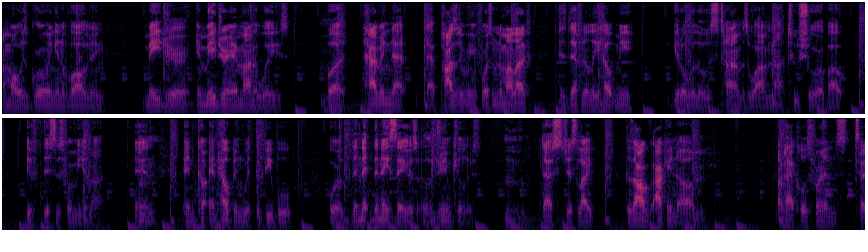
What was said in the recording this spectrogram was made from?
I'm always growing and evolving, major in major and minor ways. Mm. But having that that positive reinforcement in my life has definitely helped me get over those times where I'm not too sure about if this is for me or not, and and and helping with the people or the the naysayers or the dream killers. That's just like because I I can um I've had close friends te-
